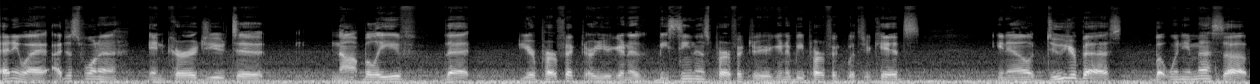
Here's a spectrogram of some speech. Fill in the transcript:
anyway, I just want to encourage you to not believe that you're perfect or you're going to be seen as perfect or you're going to be perfect with your kids. You know, do your best, but when you mess up,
